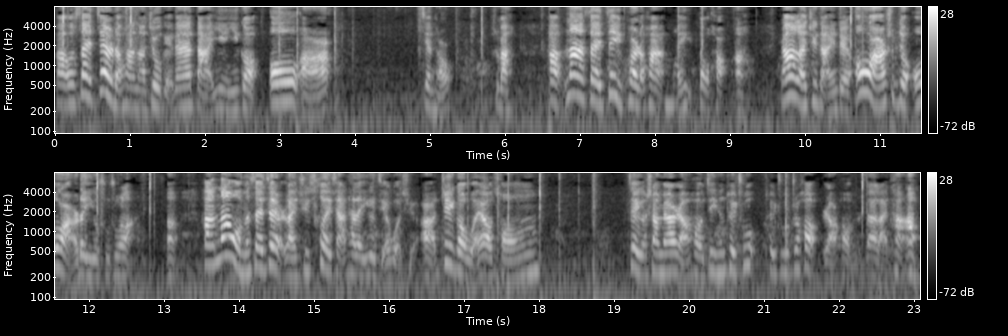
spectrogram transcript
好，我在这儿的话呢，就给大家打印一个 or 箭头，是吧？好，那在这一块儿的话，哎，逗号啊，然后来去打印这个 or 是不是就 or 的一个输出了？嗯，好，那我们在这儿来去测一下它的一个结果去啊。这个我要从这个上面，然后进行退出，退出之后，然后我们再来看啊。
